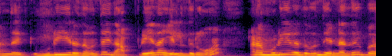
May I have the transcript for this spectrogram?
அந்த முடிகிறத வந்து இது அப்படியே தான் எழுதுகிறோம் ஆனால் முடிகிறது வந்து என்னது? இப்போ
